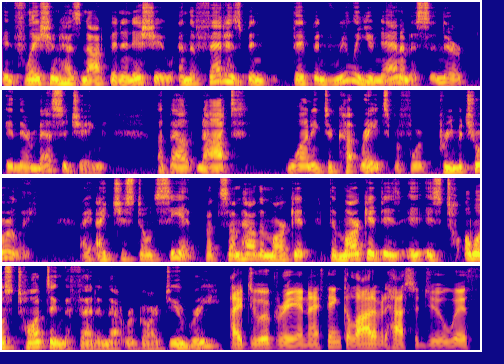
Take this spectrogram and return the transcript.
inflation has not been an issue, and the Fed has been they've been really unanimous in their in their messaging about not wanting to cut rates before prematurely. I, I just don't see it, but somehow the market the market is is almost taunting the Fed in that regard. Do you agree? I do agree, and I think a lot of it has to do with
